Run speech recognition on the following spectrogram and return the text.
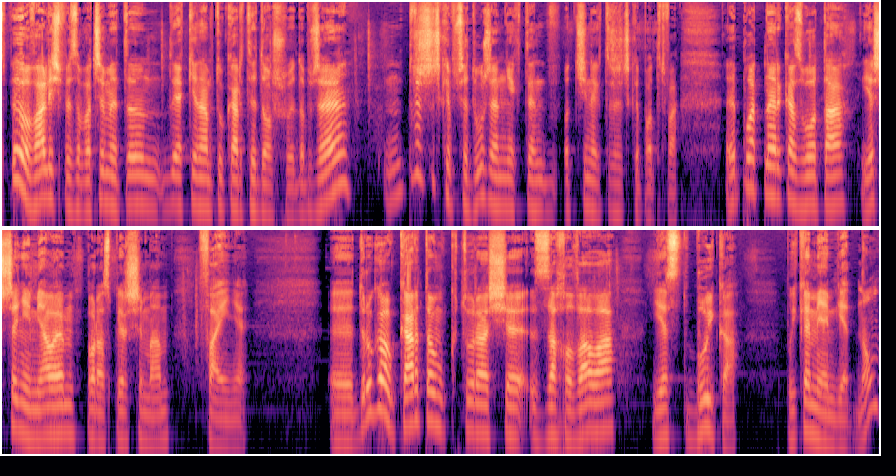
Spyłowaliśmy, zobaczymy, to, jakie nam tu karty doszły, dobrze? Mm, Troszeczkę przedłużę, niech ten odcinek troszeczkę potrwa. E, Płatnerka złota, jeszcze nie miałem, po raz pierwszy mam, fajnie. Y, Drugą kartą, która się zachowała, jest bójka. Bójkę miałem jedną.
